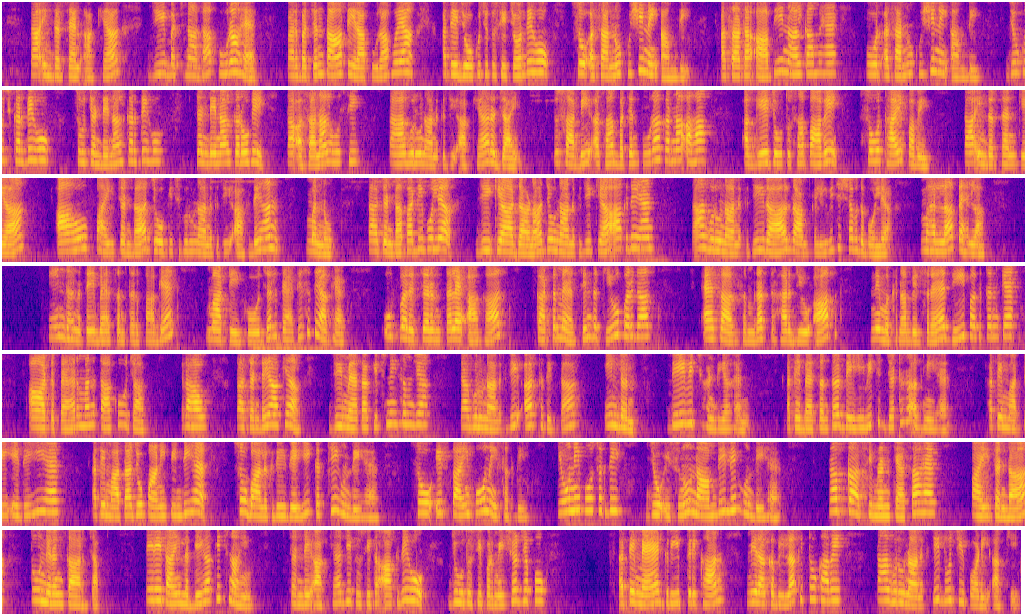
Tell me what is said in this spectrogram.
ਤਾਂ ਇੰਦਰਸੈਨ ਆਖਿਆ, ਜੀ ਬਚਨਾਂ ਦਾ ਪੂਰਾ ਹੈ, ਪਰ ਬਚਨ ਤਾਂ ਤੇਰਾ ਪੂਰਾ ਹੋਇਆ ਅਤੇ ਜੋ ਕੁਝ ਤੁਸੀਂ ਚਾਹੁੰਦੇ ਹੋ, ਸੋ ਅਸਾਨੂੰ ਖੁਸ਼ੀ ਨਹੀਂ ਆਉਂਦੀ। ਅਸਾਂ ਤਾਂ ਆਪ ਹੀ ਨਾਲ ਕੰਮ ਹੈ, ਹੋਰ ਅਸਾਨੂੰ ਖੁਸ਼ੀ ਨਹੀਂ ਆਉਂਦੀ। ਜੋ ਕੁਝ ਕਰਦੇ ਹੋ, ਸੋ ਝੰਡੇ ਨਾਲ ਕਰਦੇ ਹੋ। ਝੰਡੇ ਨਾਲ ਕਰੋਗੇ ਤਾਂ ਅਸਾਂ ਨਾਲ ਹੋਸੀ। ਤਾਂ ਗੁਰੂ ਨਾਨਕ ਜੀ ਆਖਿਆ, ਰਜਾਈ ਤੋ ਸਾਡੀ, ਅਸਾਂ ਬਚਨ ਪੂਰਾ ਕਰਨਾ ਆਹ। ਅੱਗੇ ਜੋ ਤੁਸਾਂ ਪਾਵੇ, ਸੋ ਥਾਈ ਪਵੇ। ਤਾਂ ਇੰਦਰ ਸੈਨ ਕਿਹਾ, ਆਹੋ ਭਾਈ ਝੰਡਾ ਜੋ ਕਿਛ ਗੁਰੂ ਨਾਨਕ ਜੀ ਆਖਦੇ ਹਨ, ਮੰਨੋ। ਤਾਂ ਝੰਡਾ ਪਾਡੀ ਬੋਲਿਆ, ਜੀ ਕਿਆ ਜਾਣਾ ਜੋ ਨਾਨਕ ਜੀ ਕਿਆ ਆਖਦੇ ਹਨ? ਤਾਂ ਗੁਰੂ ਨਾਨਕ ਜੀ ਰਾਗ ਰਾਮਕਲੀ ਵਿੱਚ ਸ਼ਬਦ ਬੋਲਿਆ, ਮਹੱਲਾ ਪਹਿਲਾ, ਈਂਧਨ ਤੇ ਬੈਸੰਤਰ ਪਾਗੈ ਮਾਟੀ ਕੋ ਜਲ ਦੈ ਤਿਸ ਤਿਆਗੈ ਉਪਰ ਚਰਨ ਤਲੇ ਆਕਾਸ, ਘਟ ਮੈਂ ਸਿੰਧ ਕਿਉ ਪਰਗਾਸ। ਐਸਾ ਸਮਰਤ ਹਰ ਜਿਉ ਆਪ, ਨਿਮਖ ਨਾ ਬਿਸਰੈ ਜੀ ਭਗਤਨ ਕੈ। ਆਟ ਪਹਿਰ ਮਨ ਤਾਕੂ ਜਾਪ। ਰਾਉ ਤਾਂ ਚੰਡੇ ਆਖਿਆ, ਜੀ ਮੈਂ ਤਾਂ ਕਿਛ ਨਹੀਂ ਸਮਝਿਆ। ਤਾਂ ਗੁਰੂ ਨਾਨਕ ਜੀ ਅਰਥ ਦਿੱਤਾ ਈਂਧਨ ਦੇਹ ਵਿੱਚ ਹੰਡੀਆਂ ਹਨ, ਅਤੇ ਬੈਸੰਤਰ ਦੇਹੀ ਵਿੱਚ ਜਠਰ ਅਗਨੀ ਹੈ, ਅਤੇ ਮਾਟੀ ਇਹ ਦੇਹੀ ਹੈ, ਅਤੇ ਮਾਤਾ ਜੋ ਪਾਣੀ ਪੀਂਦੀ ਹੈ ਸੋ ਬਾਲਕ ਦੀ ਦੇਹੀ ਕੱਚੀ ਹੁੰਦੀ ਹੈ, ਸੋ ਇਸ ਤਾਈਂ ਪੋ ਨਹੀਂ ਸਕਦੀ। ਕਿਉਂ ਨਹੀਂ ਪੋ ਸਕਦੀ? ਜੋ ਇਸ ਨੂੰ ਨਾਮ ਦੀ ਲਿਵ ਹੁੰਦੀ ਹੈ। ਪ੍ਰਭ ਦਾ ਸਿਮਰਨ ਕੈਸਾ ਹੈ? ਭਾਈ ਚੰਡਾ, ਤੂੰ ਨਿਰੰਕਾਰ ਜਪ। ਤੇਰੇ ਤਾਈਂ ਲੱਗੇਗਾ ਕਿਛ ਨਹੀਂ। ਚੰਡੇ ਆਖਿਆ, ਜੀ ਤੁਸੀਂ ਤਾਂ ਆਖਦੇ ਹੋ, ਜੋ ਤੁਸੀਂ ਪਰਮੇਸ਼ਰ ਜਪੋ, ਅਤੇ ਮੈਂ ਗਰੀਬ ਤ੍ਰਿਖਾਨ, ਮੇਰਾ ਕਬੀਲਾ ਕਿੱਥੋਂ ਖਾਵੇ? ਤਾਂ ਗੁਰੂ ਨਾਨਕ ਜੀ ਦੂਜੀ ਪੌੜੀ ਆਖੀ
